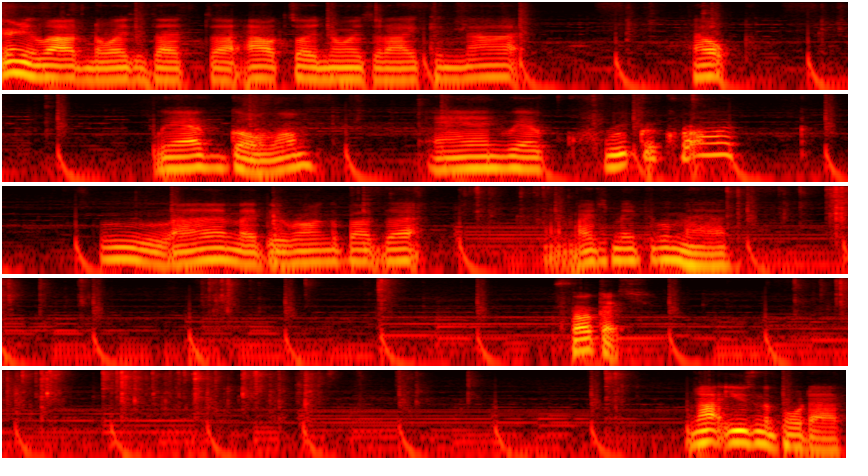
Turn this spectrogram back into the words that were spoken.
hear any loud noises, that's uh, outside noise that I cannot help. We have Golem, and we have Krokorok. Ooh, I might be wrong about that. That might just make people mad. Focus. Not using the pull tab.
